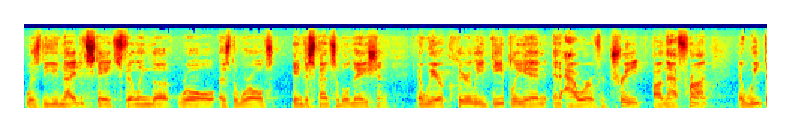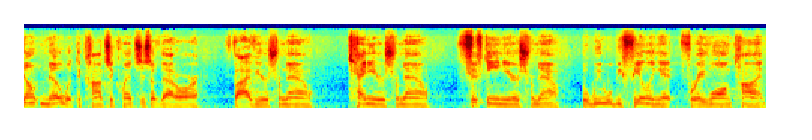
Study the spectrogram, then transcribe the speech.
was the United States filling the role as the world's indispensable nation. And we are clearly deeply in an hour of retreat on that front. And we don't know what the consequences of that are five years from now, 10 years from now, 15 years from now, but we will be feeling it for a long time.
